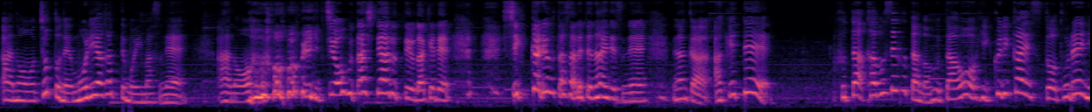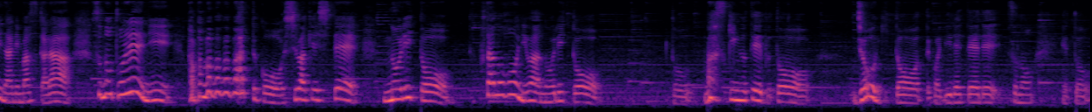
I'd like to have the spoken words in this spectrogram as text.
あのちょっとね盛り上がってもいますね。あの 一応蓋してあるっていうだけでしっかり蓋されてないですね。なんか開けて蓋かぶせ蓋の蓋をひっくり返すとトレーになりますからそのトレーにパパパパパパってこう仕分けして糊と蓋の方には糊ととマスキングテープと定規とってこう入れてでそのえっと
